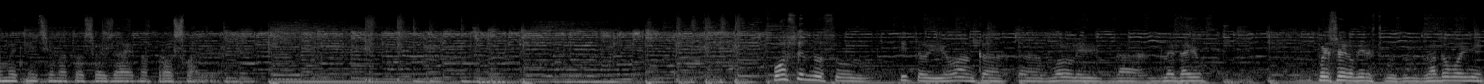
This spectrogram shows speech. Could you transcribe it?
umetnicima to sve zajedno proslavio. Posebno su Tito i Jovanka uh, volili da gledaju, prije svega bili su zadovoljni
